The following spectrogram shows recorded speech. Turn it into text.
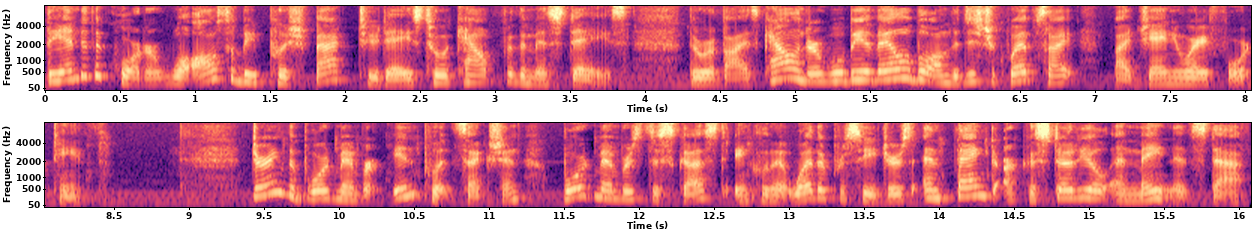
The end of the quarter will also be pushed back two days to account for the missed days. The revised calendar will be available on the district website by January 14th. During the board member input section, board members discussed inclement weather procedures and thanked our custodial and maintenance staff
